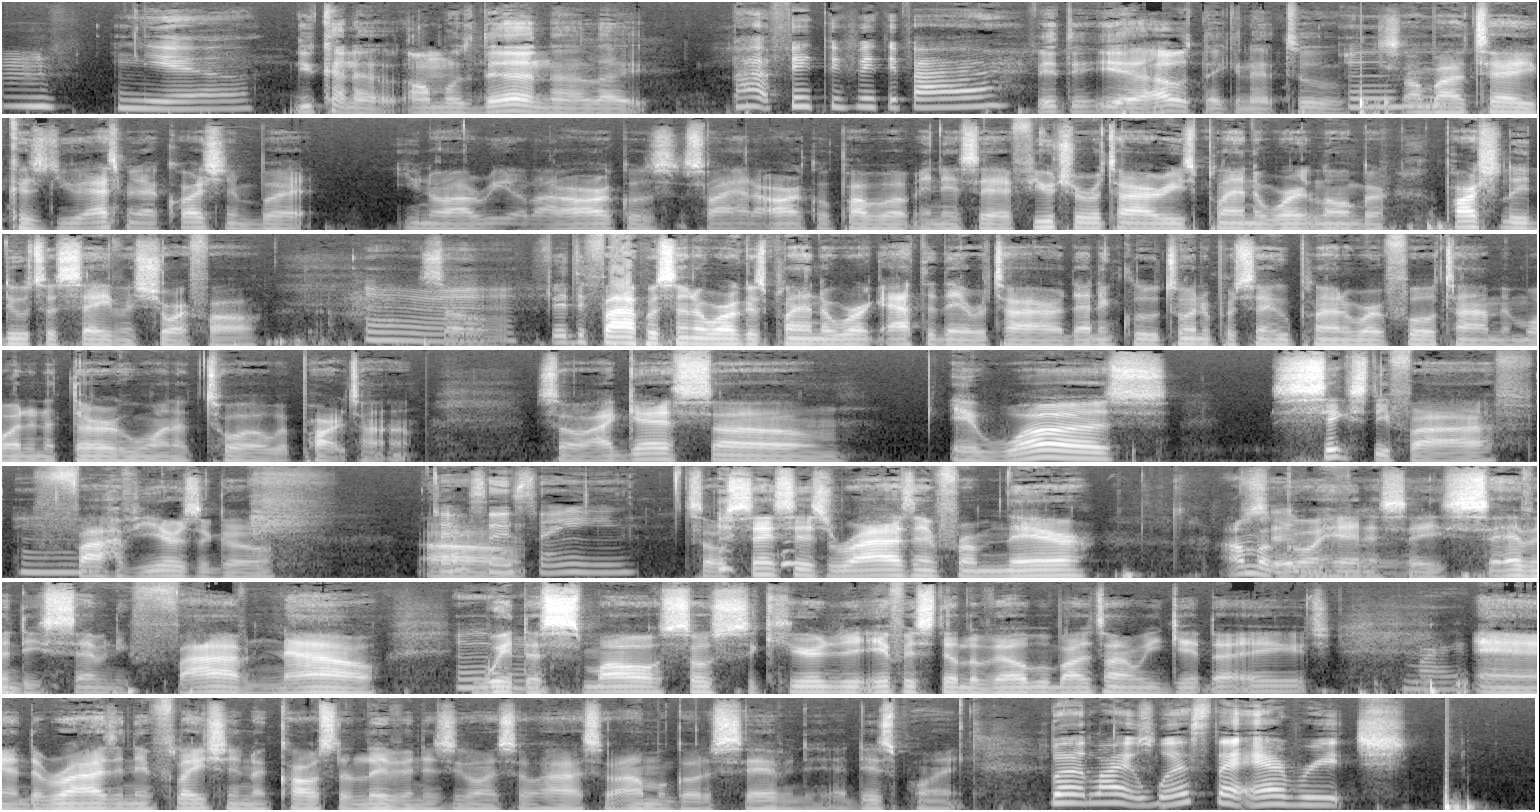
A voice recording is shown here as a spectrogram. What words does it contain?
mm, Yeah. you kind of almost there now, like About 50, 55. fifty. Yeah, I was thinking that too. Mhm. So I'm about to tell you because you asked me that question, but you know I read a lot of articles. So I had an article pop up and it said future retirees plan to work longer, partially due to savings shortfall. So Mm. 55% of workers plan to work after they retire. That includes 20% who plan to work full time and more than a third who want to toil with part time. So I guess um, it was 65 Mhm. five years ago. That's Um, insane. so since it's rising from there, I'm going to go ahead and say 70, 75 now with the Mhm. small social security, if it's still available by the time we get that age. right. And the rise in inflation, the cost of living is going so high. So I'm going to go to 70 at this point. But like, what's the average?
